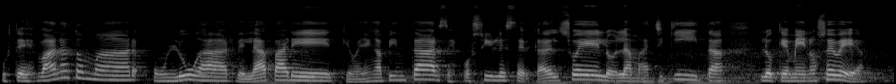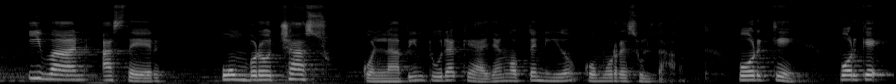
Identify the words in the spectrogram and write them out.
Ustedes van a tomar un lugar de la pared que vayan a pintar, si es posible cerca del suelo, la más chiquita, lo que menos se vea, y van a hacer un brochazo con la pintura que hayan obtenido como resultado. ¿Por qué? Porque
